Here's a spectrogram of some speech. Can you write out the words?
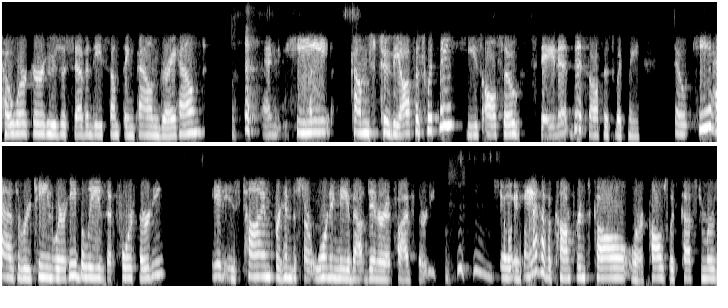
coworker who's a 70-something pound greyhound, and he comes to the office with me. He's also stayed at this office with me. So he has a routine where he believes at 4:30 it is time for him to start warning me about dinner at 5:30. So if I have a conference call or calls with customers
